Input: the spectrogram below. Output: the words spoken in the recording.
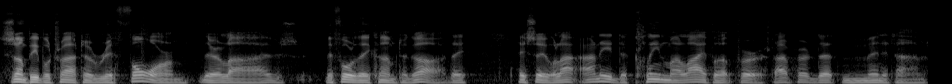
Some people try to reform their lives before they come to God. They, they say, Well, I, I need to clean my life up first. I've heard that many times.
